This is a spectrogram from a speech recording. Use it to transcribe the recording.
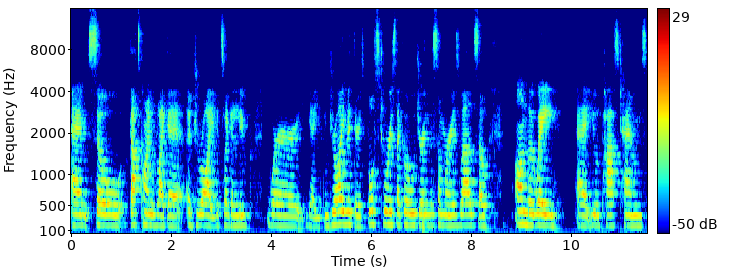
Um, so that's kind of like a, a drive, it's like a loop where, yeah, you can drive it. There's bus tours that go during the summer as well. So on the way, uh, you'll pass towns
